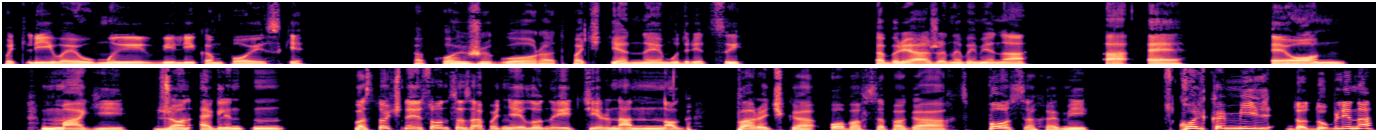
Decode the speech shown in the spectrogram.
пытливые умы в великом поиске. Какой же город, почтенные мудрецы! Обряжены в имена А.Э. Эон, маги Джон Эглинтон, Восточное солнце западней луны Тирнанног, парочка, оба в сапогах, с посохами. Сколько миль до Дублина?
